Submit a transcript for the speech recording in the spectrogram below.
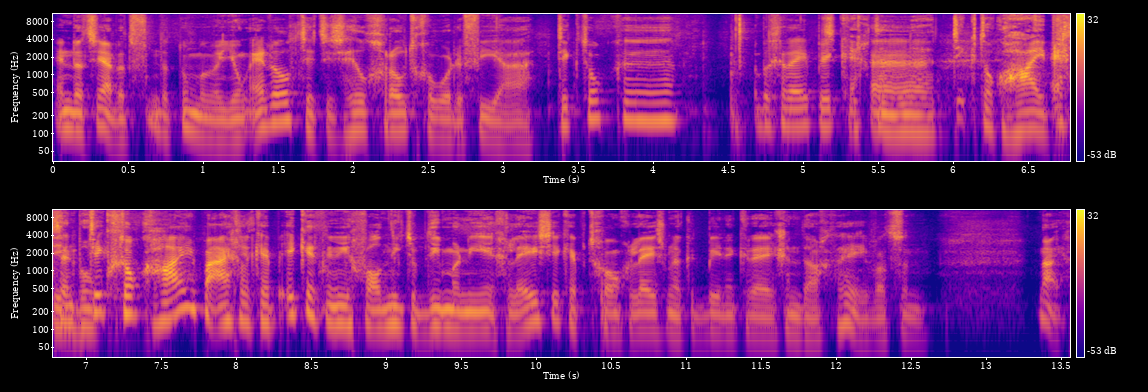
En dat, ja, dat, dat noemen we Young Adult. Dit is heel groot geworden via TikTok, eh, begreep ik. Echt een Eh, eh, TikTok-hype, Echt een. TikTok-hype, maar eigenlijk heb ik het in ieder geval niet op die manier gelezen. Ik heb het gewoon gelezen omdat ik het binnenkreeg en dacht, hé, hey, wat een nou ja,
